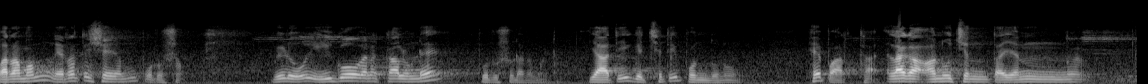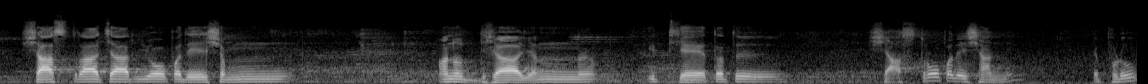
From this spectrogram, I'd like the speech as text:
పరమం నిరతిశయం పురుషం. వీడు ఈగో వెనకాలుండే పురుషుడు అనమాట యాతి గచ్చతి పొందును. హే పార్థ ఎలాగా అనుచింతయన్. శాస్త్రాచార్యోపదేశం అనుధ్యాయన్ ఇత్యేతత్. శాస్త్రోపదేశాన్ని ఎప్పుడూ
